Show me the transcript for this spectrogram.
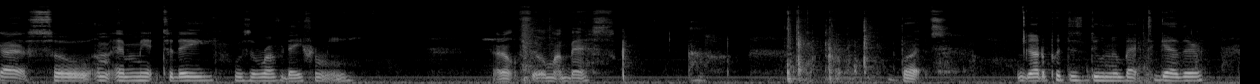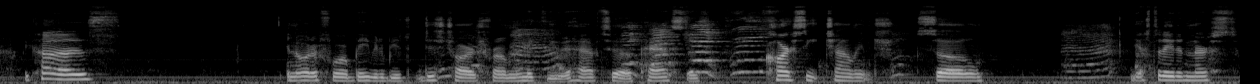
guys so i'm admit today was a rough day for me i don't feel my best ah. but we gotta put this Doona back together because in order for a baby to be discharged from the NICU, you have to pass this car seat challenge. So yesterday the nurse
